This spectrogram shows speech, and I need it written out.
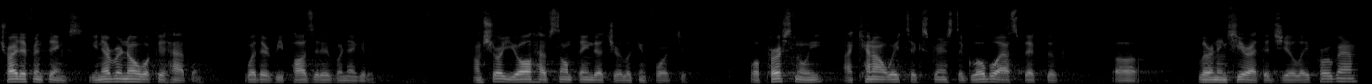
try different things. You never know what could happen whether it be positive or negative. I'm sure you all have something that you're looking forward to. Well, personally, I cannot wait to experience the global aspect of uh, learning here at the GLA program,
